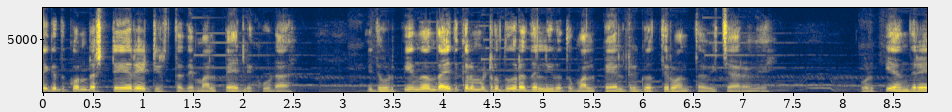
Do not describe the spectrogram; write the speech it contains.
ತೆಗೆದುಕೊಂಡಷ್ಟೇ ರೇಟ್ ಇರ್ತದೆ, ಮಲ್ಪೆಯಲ್ಲಿ ಕೂಡ. ಇದು ಉಡುಪಿಯಿಂದ ಒಂದು ಐದು ದೂರದಲ್ಲಿ ದೂರದಲ್ಲಿರೋದು ಮಲ್ಪೆ, ಎಲ್ರಿಗೂ ಗೊತ್ತಿರುವಂಥ ವಿಚಾರವೇ. ಉಡುಪಿ ಅಂದರೆ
